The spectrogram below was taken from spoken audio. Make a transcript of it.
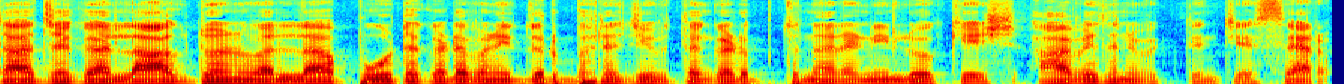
తాజాగా లాక్డౌన్ వల్ల పూట గడవని దుర్భర జీవితం గడుపుతున్నారని లోకేష్ ఆవేదన వ్యక్తం చేశారు.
